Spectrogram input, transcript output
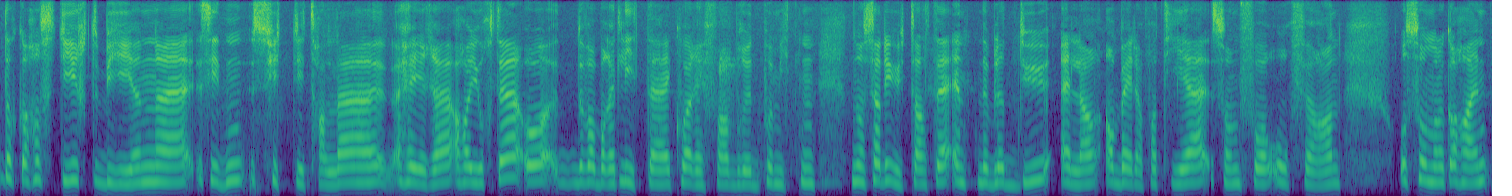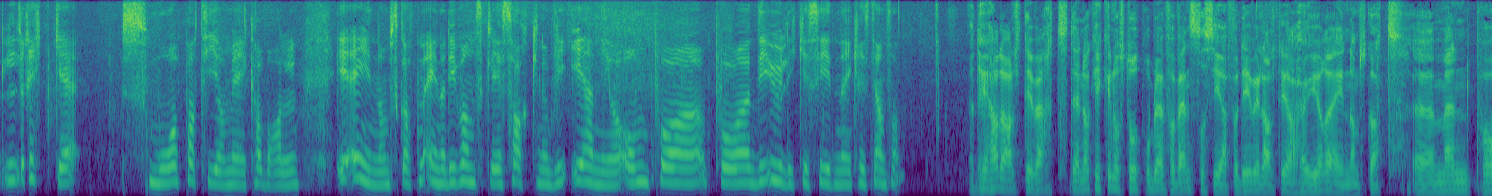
Dere har styrt byen eh, siden 70-tallet. Høyre har gjort det, og det var bare et lite KrF-avbrudd på midten. Nå ser det ut til at enten det blir du eller Arbeiderpartiet som får ordføreren. Og så må dere ha en rekke små partier med i kabalen. Er eiendomsskatten en av de vanskelige sakene å bli enige om på, på de ulike sidene i Kristiansand? Det har det alltid vært. Det er nok ikke noe stort problem for venstresida, for de vil alltid ha høyere eiendomsskatt. Eh, men på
